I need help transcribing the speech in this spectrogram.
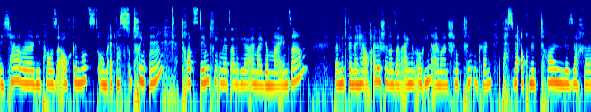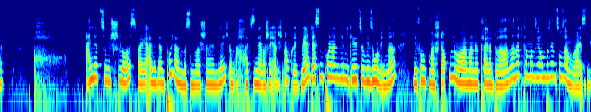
Ich habe die Pause auch genutzt, um etwas zu trinken. Trotzdem trinken wir jetzt alle wieder einmal gemeinsam, damit wir nachher auch alle schön unseren eigenen Urin einmal einen Schluck trinken können. Das wäre auch eine tolle Sache. Oh, alle zum Schluss, weil ja alle dann pullern müssen wahrscheinlich. Und heute sind ja wahrscheinlich alle schon aufgeregt. Währenddessen pullern gehen gilt sowieso nicht, ne? Hier fünfmal stoppen, nur weil man eine kleine Blase hat, kann man sich auch ein bisschen zusammenreißen.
